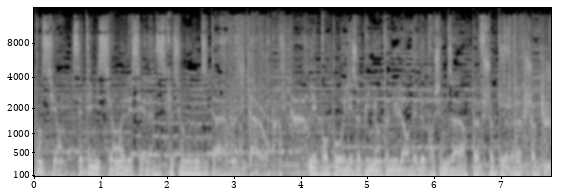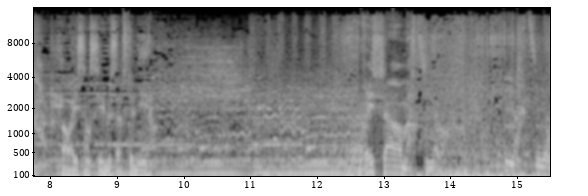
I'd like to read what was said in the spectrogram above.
Attention, cette émission est laissée à la discrétion de l'auditeur. Les propos et les opinions tenues lors des deux prochaines heures peuvent choquer. Peuvent choquer. Oreilles sensibles s'abstenir. Richard Martineau. Martineau.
